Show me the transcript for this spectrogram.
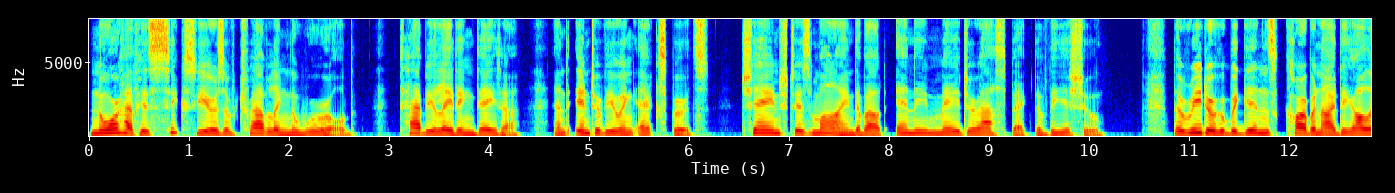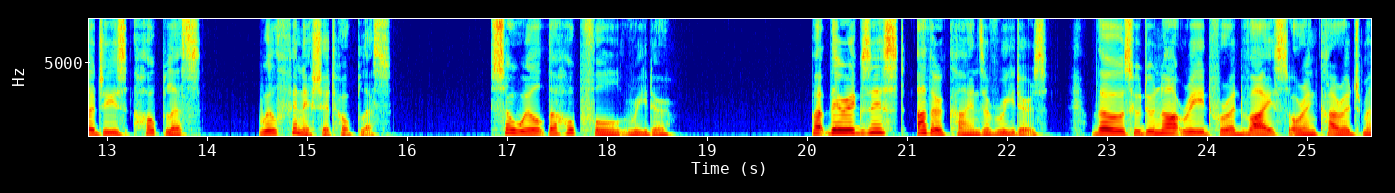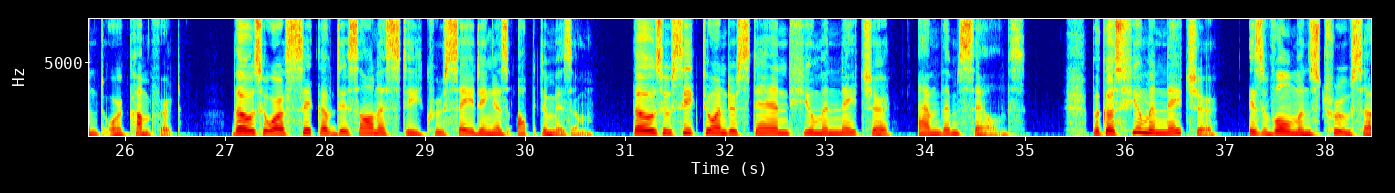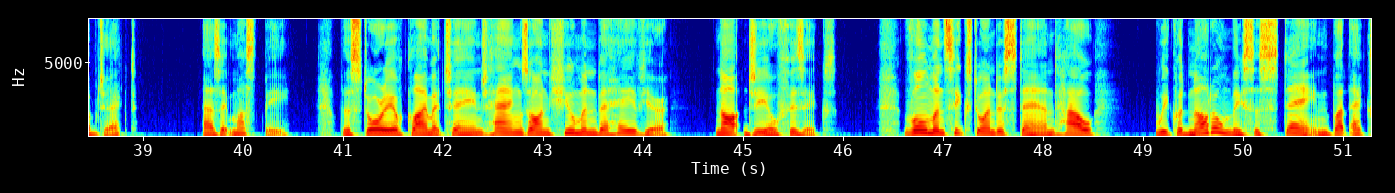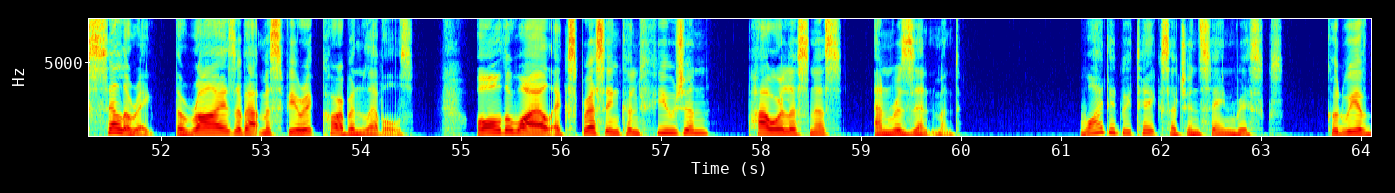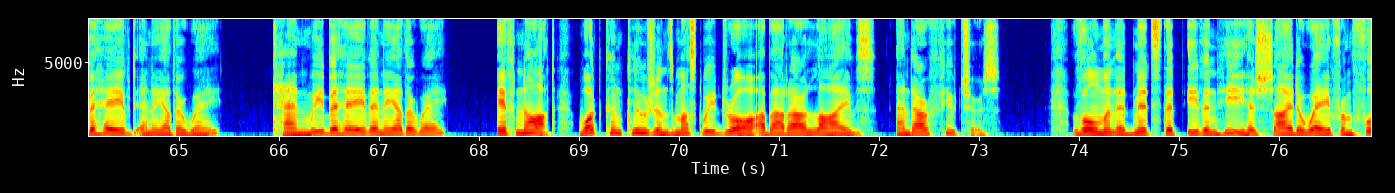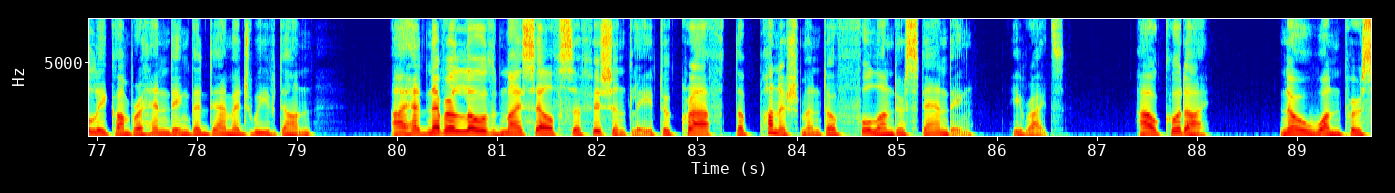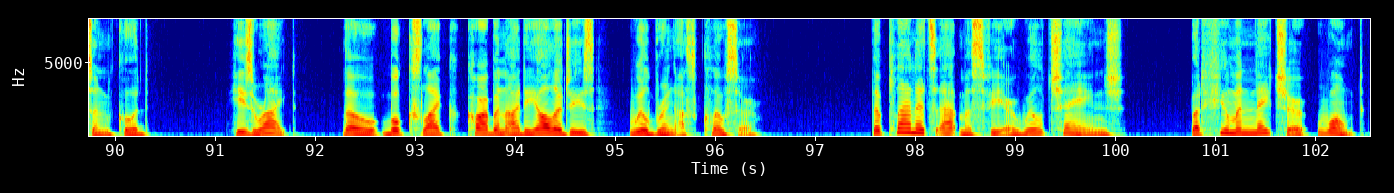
Nor have his six years of traveling the world tabulating data and interviewing experts changed his mind about any major aspect of the issue. The reader who begins carbon ideologies hopeless will finish it hopeless. So will the hopeful reader. But there exist other kinds of readers those who do not read for advice or encouragement or comfort, those who are sick of dishonesty crusading as optimism, those who seek to understand human nature and themselves. Because human nature is Vollmann's true subject, as it must be. The story of climate change hangs on human behavior, not geophysics. Vollmann seeks to understand how we could not only sustain but accelerate the rise of atmospheric carbon levels, all the while expressing confusion, powerlessness, and resentment. Why did we take such insane risks? Could we have behaved any other way? Can we behave any other way? If not, what conclusions must we draw about our lives and our futures? Vollmann admits that even he has shied away from fully comprehending the damage we've done. I had never loathed myself sufficiently to craft the punishment of full understanding, he writes. How could I? No one person could. He's right, though books like Carbon Ideologies will bring us closer. The planet's atmosphere will change, but human nature won't.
